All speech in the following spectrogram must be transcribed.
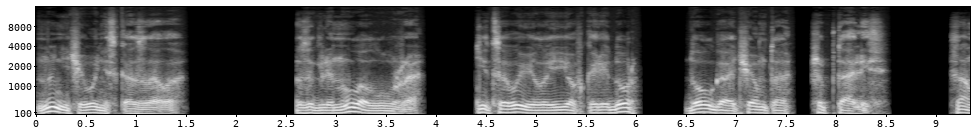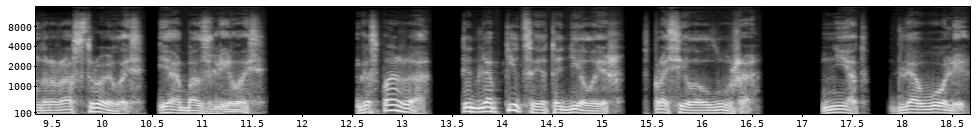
но ничего не сказала. Заглянула лужа. Птица вывела ее в коридор, долго о чем-то шептались. Сандра расстроилась и обозлилась. «Госпожа, ты для птицы это делаешь?» — спросила Лужа. «Нет, для воли.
